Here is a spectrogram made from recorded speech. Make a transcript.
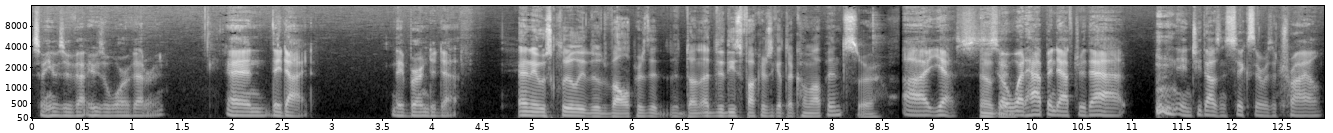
so he was a he was a war veteran, and they died. They burned to death. And it was clearly the developers that had done. Uh, did these fuckers get their comeuppance or? Uh, yes. Oh, so what happened after that? in 2006, there was a trial.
